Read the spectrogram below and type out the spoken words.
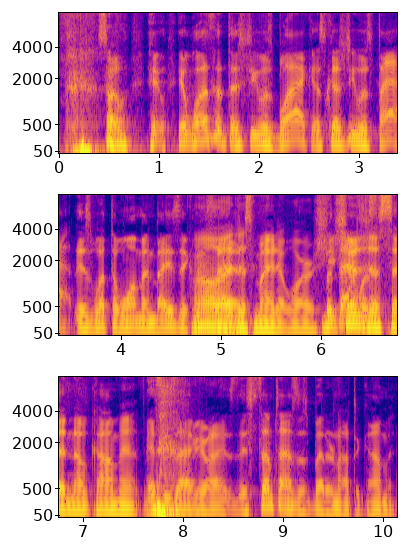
so it, it wasn't that she was black; it's because she was fat. Is what the woman basically Oh, said. that just made it worse. She But that should have just said no comment. That's exactly right. It's, sometimes it's better not to comment.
